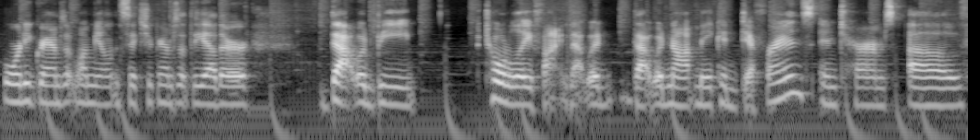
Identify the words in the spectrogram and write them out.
40 grams at one meal and 60 grams at the other, that would be totally fine. That would that would not make a difference in terms of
